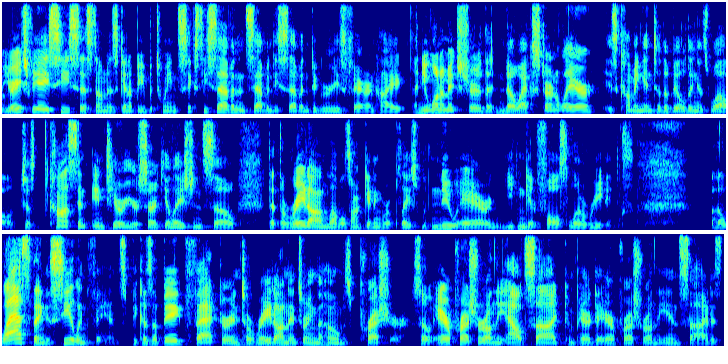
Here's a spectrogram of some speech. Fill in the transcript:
Your HVAC system is going to be between 67 and 77 degrees Fahrenheit, and you want to make sure that no external air is coming into the building as well. Just constant interior circulation so that the radon levels aren't getting replaced with new air and you can get false low readings. The last thing is ceiling fans, because a big factor into radon entering the home is pressure. So, air pressure on the outside compared to air pressure on the inside is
